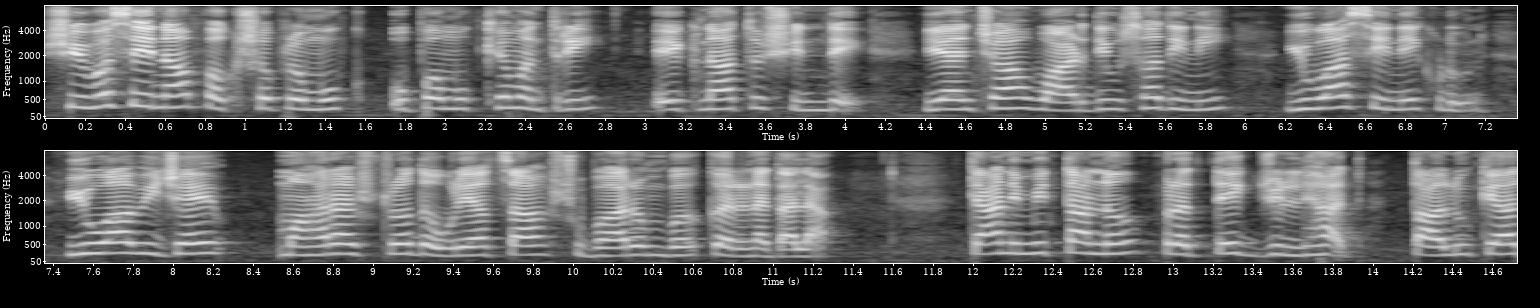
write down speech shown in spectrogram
शिवसेना पक्षप्रमुख उपमुख्यमंत्री एकनाथ शिंदे यांच्या वाढदिवसादिनी युवा सेनेकडून युवा विजय महाराष्ट्र दौऱ्याचा शुभारंभ करण्यात आला. त्यानिमित्तानं प्रत्येक जिल्ह्यात तालुक्यात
